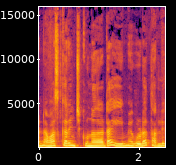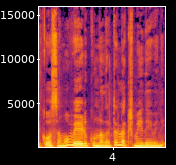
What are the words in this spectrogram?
నమస్కరించుకున్నదట ఈమె కూడా తల్లి కోసము వేడుకున్నదట లక్ష్మీదేవిని.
